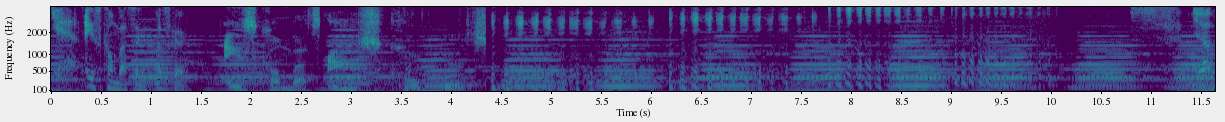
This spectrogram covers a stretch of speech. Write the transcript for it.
Yeah, ace combating. Let's go. Ace combat. Yep,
